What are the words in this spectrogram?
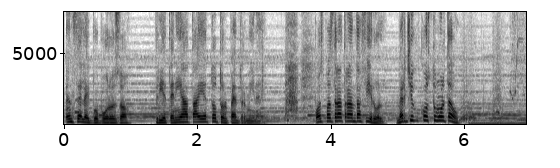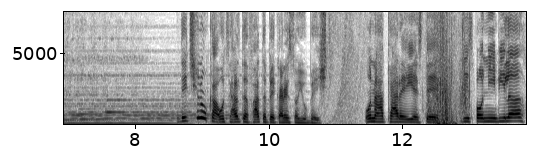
Înțeleg, Buburuzo. Prietenia ta e totul pentru mine. Poți păstra trandafirul. Merge cu costumul tău. De ce nu cauți altă fată pe care să o iubești? Una care este disponibilă?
